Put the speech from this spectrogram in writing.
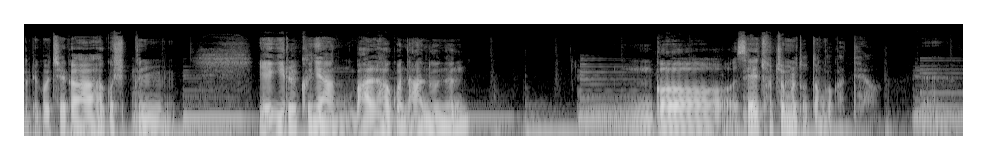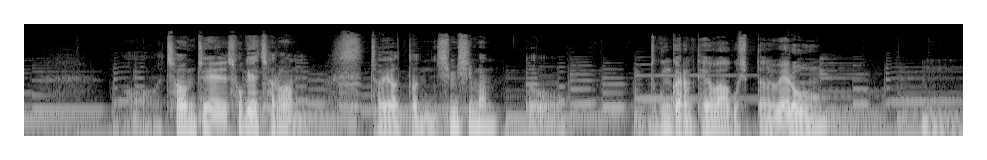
그리고 제가 하고 싶은 얘기를 그냥 말하고 나누는 것에 초점을 뒀던 것 같아요. 네. 어, 처음 제 소개처럼 저의 어떤 심심함, 또 누군가랑 대화하고 싶다는 외로움 음,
